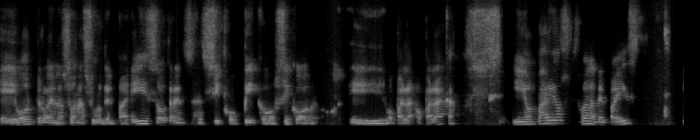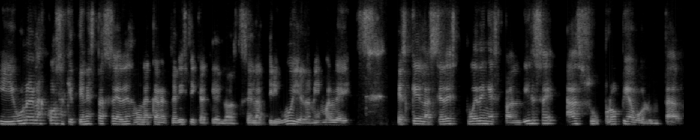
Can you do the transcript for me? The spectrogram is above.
eh, otro en la zona sur del país, otro en, Sico Pico, Sico y Opalaca, y varias zonas del país. Y una de las cosas que tiene esta sede, una característica que se le atribuye a la misma ley, es que las sedes pueden expandirse a su propia voluntad.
